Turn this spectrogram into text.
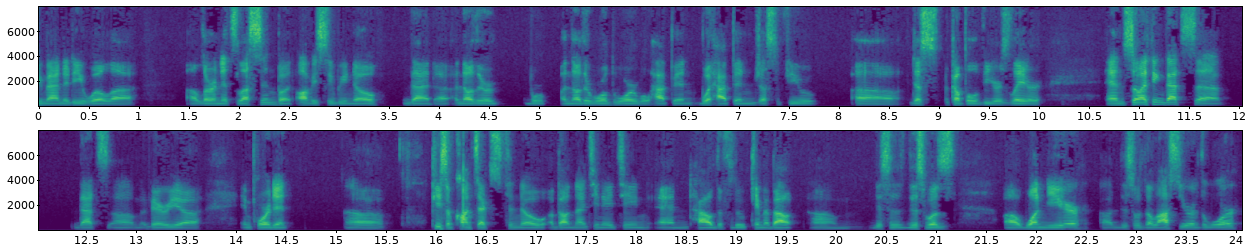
humanity will uh, learn its lesson. But obviously, we know that uh, another another world war will happen. Would happen just a few, uh, just a couple of years later, and so I think that's uh, that's um, a very uh, important uh, piece of context to know about 1918 and how the flu came about. Um, this is this was one year. this was the last year of the war,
